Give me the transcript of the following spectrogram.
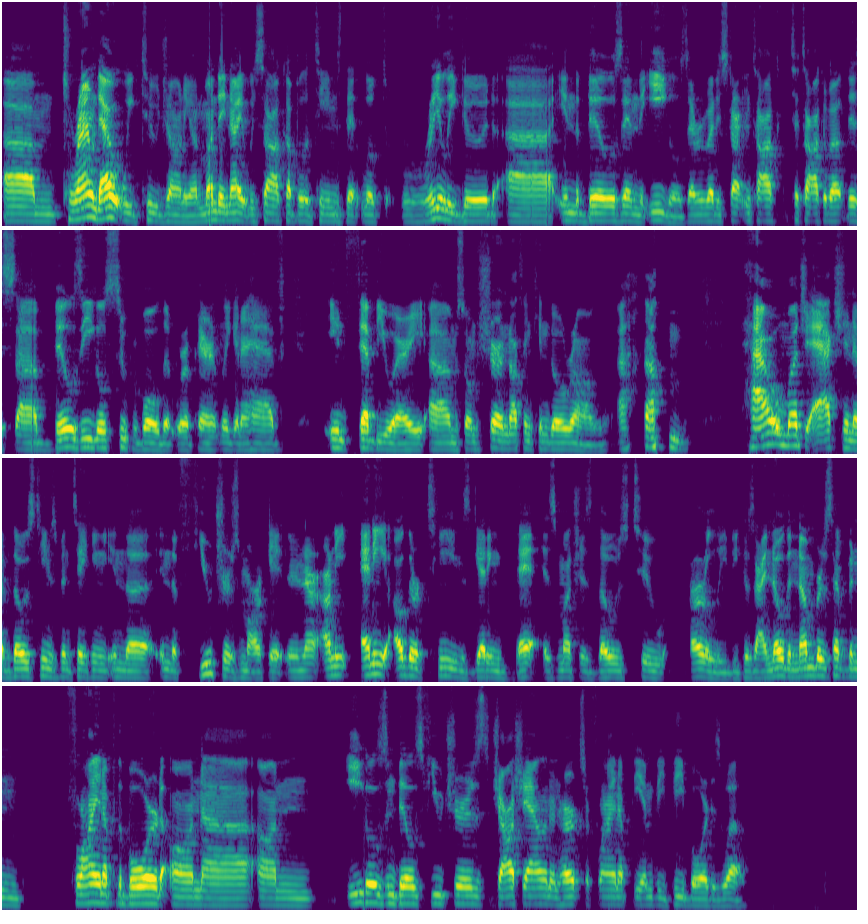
Um, to round out week two, Johnny, on Monday night, we saw a couple of teams that looked really good uh, in the Bills and the Eagles. Everybody's starting to talk, to talk about this uh, Bills Eagles Super Bowl that we're apparently going to have in February. Um, so I'm sure nothing can go wrong. Um, how much action have those teams been taking in the in the futures market, and are any any other teams getting bet as much as those two early? Because I know the numbers have been flying up the board on uh, on Eagles and Bills futures. Josh Allen and Hurts are flying up the MVP board as well.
